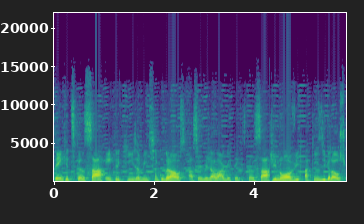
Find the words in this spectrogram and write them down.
tem que descansar entre 15 a 25 graus, a cerveja lager tem que descansar de 9 a 15 graus.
